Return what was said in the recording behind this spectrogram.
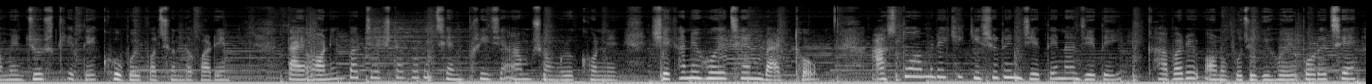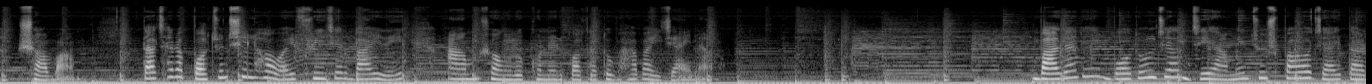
আমের জুস খেতে খুবই পছন্দ করে। তাই অনেকবার চেষ্টা করেছেন ফ্রিজে আম সংরক্ষণের, সেখানে হয়েছেন ব্যর্থ। আস্ত আম রেখে কিছুদিন যেতে না যেতেই খাবারের অনুপযোগী হয়ে পড়েছে সব আম। তাছাড়া পচনশীল হওয়ায় ফ্রিজের বাইরে আম সংরক্ষণের কথা তো ভাবাই যায় না। বাজারে বদলজাত যে আমের জুস পাওয়া যায়, তার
